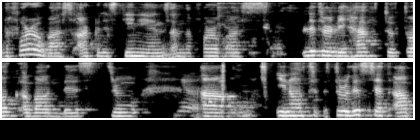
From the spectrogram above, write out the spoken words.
the four of us are Palestinians, and the four of us literally have to talk about this through, yeah. um, you know, th through this setup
